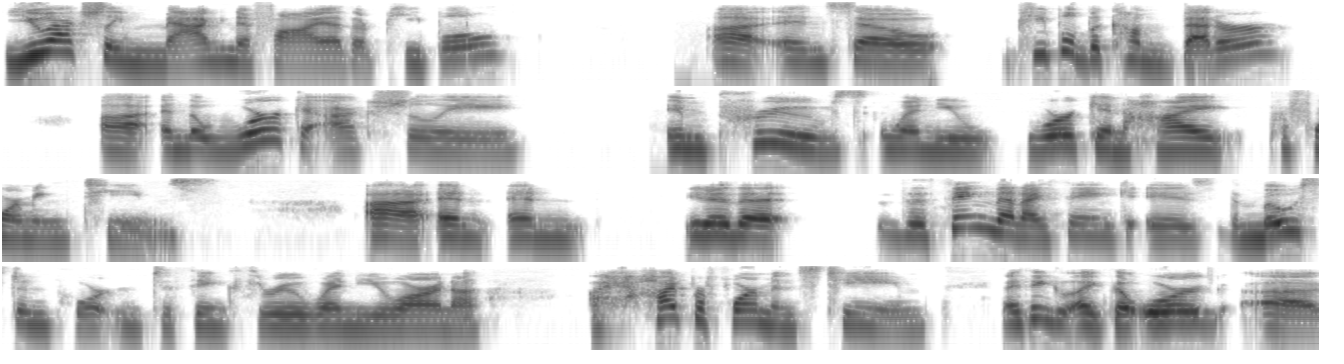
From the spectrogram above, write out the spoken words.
you actually magnify other people. Uh, and so people become better, uh, and the work actually improves when you work in high performing teams. Uh, and and you know the the thing that I think is the most important to think through when you are in a, a high performance team, I think like the org uh,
